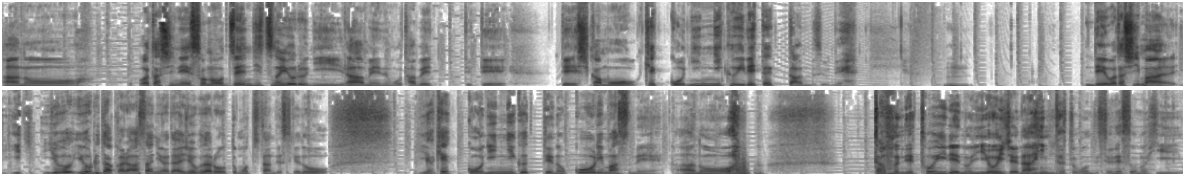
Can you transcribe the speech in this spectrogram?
あの、私ねその前日の夜にラーメンを食べててでしかも結構ニンニク入れてたんですよね。うん、で私まあ夜だから朝には大丈夫だろうと思ってたんですけどいや結構ニンニクって残りますね。あのー、多分ねトイレの匂いじゃないんだと思うんですよねその日。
